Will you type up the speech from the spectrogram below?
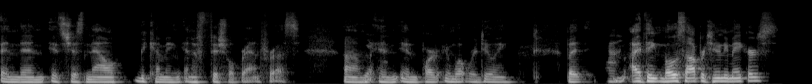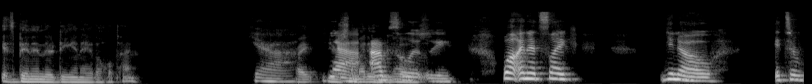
And then it's just now becoming an official brand for us um yeah. in, in part in what we're doing. But yeah. I think most opportunity makers, it's been in their DNA the whole time. Yeah. Right. You're yeah, absolutely. Well, and it's like, you know, it's a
